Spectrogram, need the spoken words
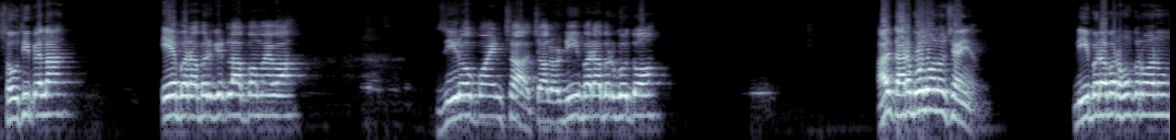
સૌથી પહેલા એ બરાબર કેટલા આપવામાં આવ્યા? ઝીરો પોઈન્ટ છ. ચાલો, ડી બરાબર ગોતો. હાલ, તારે બોલવાનું છે અહીંયા. ડી બરાબર શું કરવાનું?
